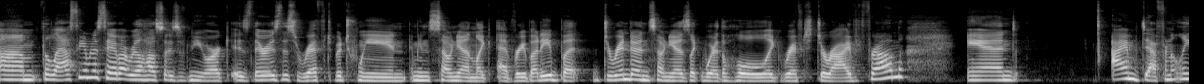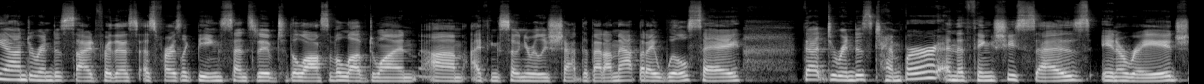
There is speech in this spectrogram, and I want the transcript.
Um, the last thing I'm to say about Real Housewives of New York is there is this rift between, I mean, Sonja and like everybody, but Dorinda and Sonja is like where the whole like rift derived from. And I'm definitely on Dorinda's side for this as far as like being sensitive to the loss of a loved one. Um, I think Sonja really shat the bed on that, but I will say that Dorinda's temper and the things she says in a rage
